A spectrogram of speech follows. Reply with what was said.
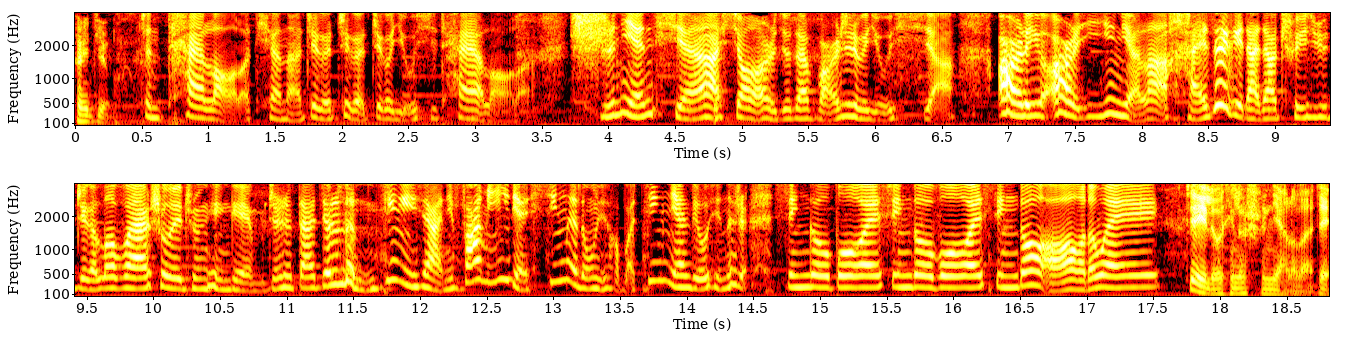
喝酒。真太老了，天哪，这个这个这个游戏太老了，十年前啊，肖老师就在玩这个游戏啊，二零二一年了，还在给大家吹嘘这个 Love Actually Drinking Game，真是大家冷静一下，你发明一点新的东西好吧？今年流行的是 Single Boy Single Boy Single All the Way，这也流行了十年了吧？这，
